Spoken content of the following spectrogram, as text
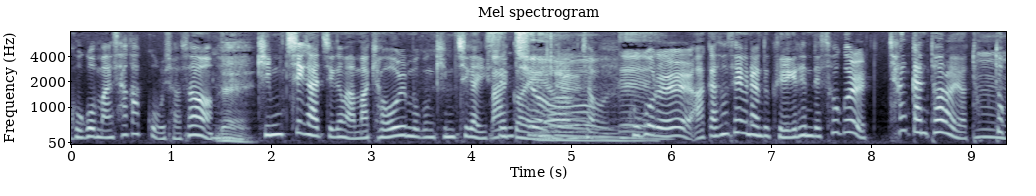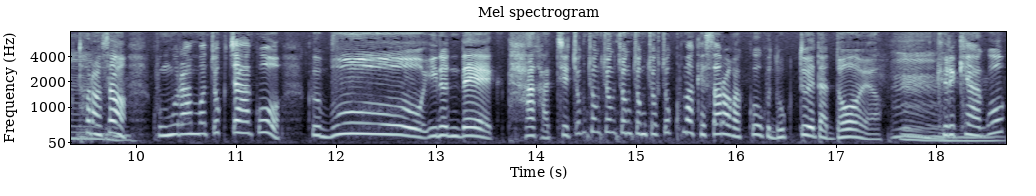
그거만 사갖고 오셔서 네. 김치가 지금 아마 겨울 묵은 김치가 있을 많죠. 거예요. 네. 그렇죠? 네. 그거를 아까 선생님이랑도 그 얘기를 했는데 속을 잠깐 털어요. 톡톡 음. 털어서 국물을 한번 쪽자 하고 그 무 이런데 다 같이 쫑쫑쫑쫑쫑쫑 조그맣게 썰어갖고 그 녹두에다 넣어요. 음. 그렇게 하고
